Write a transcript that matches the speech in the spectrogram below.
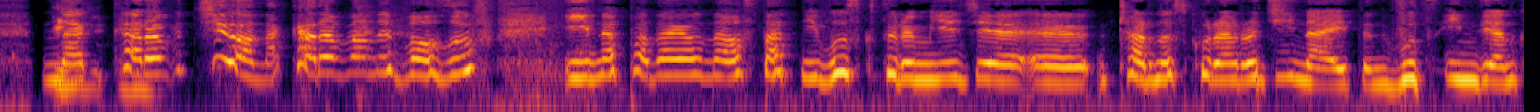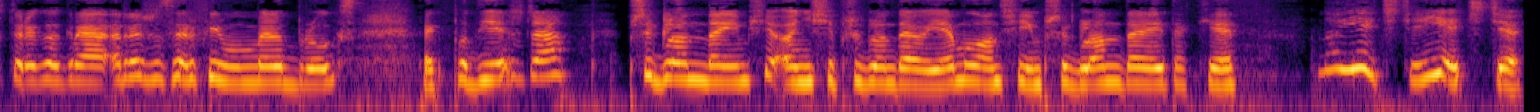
na, I- kara, cicho, na karawany wozów i napadają na ostatni wóz, którym jedzie e, czarnoskóra rodzina i ten wódz Indian, którego gra reżyser filmu Mel Brooks, tak podjeżdża, przygląda im się, oni się przyglądają jemu, on się im przygląda i takie no jedźcie, jedźcie.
